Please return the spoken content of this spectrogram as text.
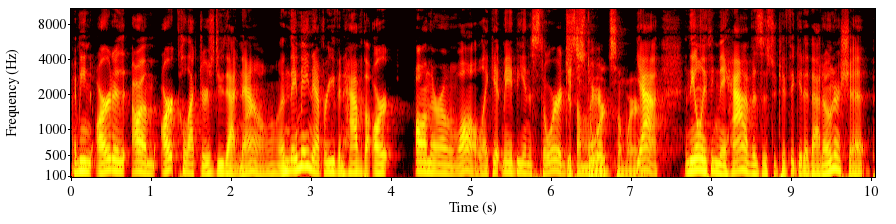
I mean, art um art collectors do that now, and they may never even have the art on their own wall. Like it may be in a storage Get somewhere. stored somewhere. Yeah, and the only thing they have is a certificate of that ownership.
